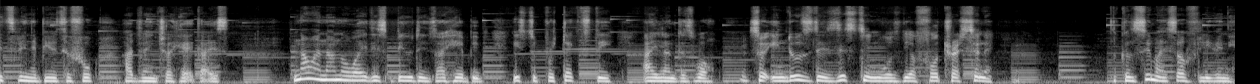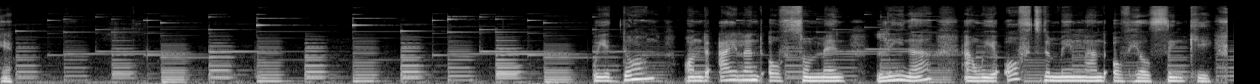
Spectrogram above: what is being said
it's been a beautiful adventure here guys now i now know why these buildings are here babe is to protect the island as well so in those days this thing was their fortress innit? i can see myself living here We are done on the island of Lina, and we are off to the mainland of Helsinki.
